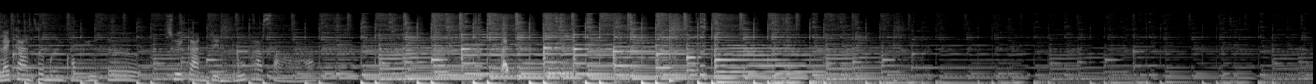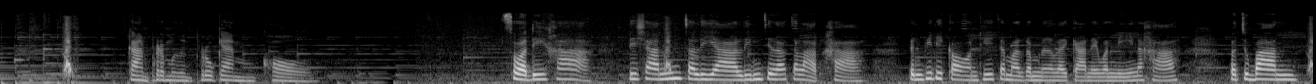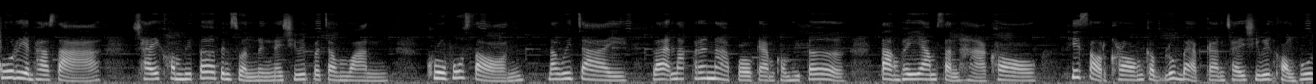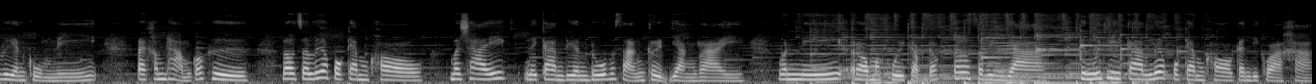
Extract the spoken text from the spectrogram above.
และการประเมินคอมพิวเตอร์ ช่วยการเรียนรู้ภาษา การประเมินโปรแกรม Call สวัสดีค่ะ ดิฉันจริยา ลิมจิรจลาดค่ะ เป็นพิธีกรที่จะมาดำเนินรายการในวันนี้นะคะ ปัจจุบันผู้เรียนภาษาใช้คอมพิวเตอร์เป็นส่วนหนึ่งในชีวิตประจำวัน ครูผู้สอน นักวิจัย และนักพัฒนาโปรแกรมคอมพิวเตอร์ ต่างพยายามสรรหา CALL ที่สอดคล้องกับรูปแบบการใช้ชีวิตของผู้เรียนกลุ่มนี้ แต่คำถามก็คือ เราจะเลือกโปรแกรม CALL มาใช้ในการเรียนรู้ภาษาอังกฤษอย่างไร วันนี้เรามาคุยกับดรสริญญา ถึงวิธีการเลือกโปรแกรมคอลกันดีกว่าค่ะ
